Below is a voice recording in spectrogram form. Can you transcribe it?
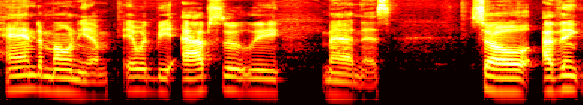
Pandemonium. It would be absolutely madness. So I think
